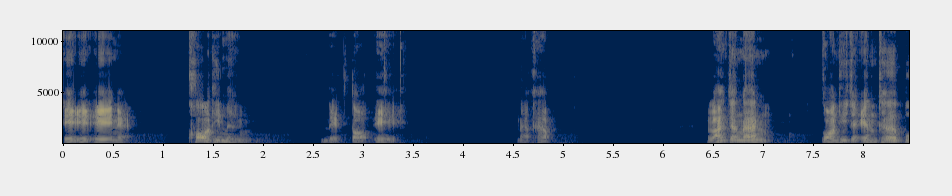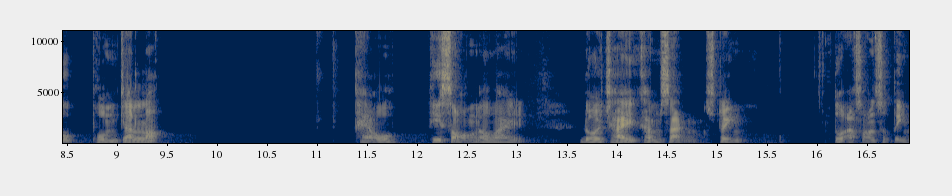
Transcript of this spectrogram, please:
A A A เอเนี่ยข้อที่ 1 เด็กตอบ A นะครับ หลังจากนั้นก่อนที่จะ enter ปุ๊บ ผมจะล็อก แถวที่ 2 เอาไว้ โดยใช้คำสั่ง string ตัวอักษร string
